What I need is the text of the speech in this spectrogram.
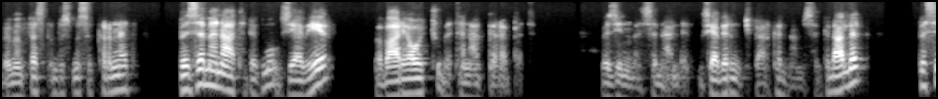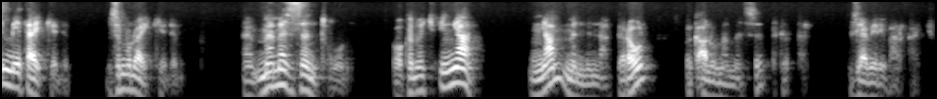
በመንፈስ ቅዱስ ምስክርነት በዘመናት ደግሞ እግዚአብሔር በባሪያዎቹ በተናገረበት በዚህ እንመዝናለን። እግዚአብሔርን እጅግ አድርገን እናመሰግናለን። በስሜት አይኬድም፣ ዝም ብሎ አይኬድም። መመዘን ጥሩ ወገኖች። እኛም እኛም የምንናገረውን በቃሉ መመዘን ትክክል። እግዚአብሔር ይባርካቸው።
